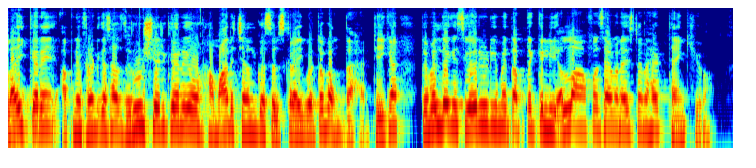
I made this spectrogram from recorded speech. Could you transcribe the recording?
लाइक करें, अपने फ्रेंड के साथ ज़रूर शेयर करें और हमारे चैनल को सब्सक्राइब कर तो बनता है। ठीक है? तो मिलते हैं और वीडियो में, तब तक के लिए अल्लाह हाफिज हैव थैंक यू you.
